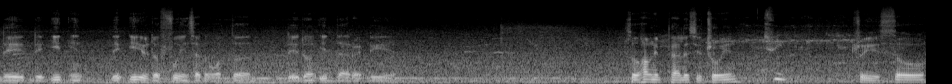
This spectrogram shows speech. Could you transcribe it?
they, they eat in, they eat with the food inside the water. They don't eat directly. So how many pellets you throw in? Three. Three. So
